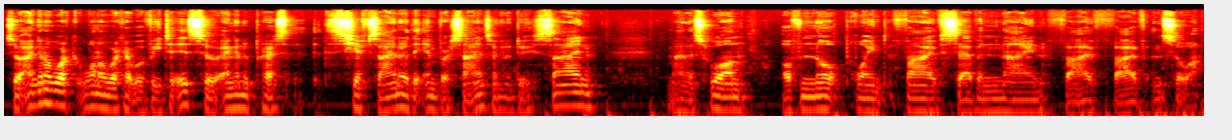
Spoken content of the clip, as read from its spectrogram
So I'm going to work want to work out what theta is. So I'm going to press shift sine or the inverse sine. So I'm going to do sine minus 1 of 0.57955 and so on.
